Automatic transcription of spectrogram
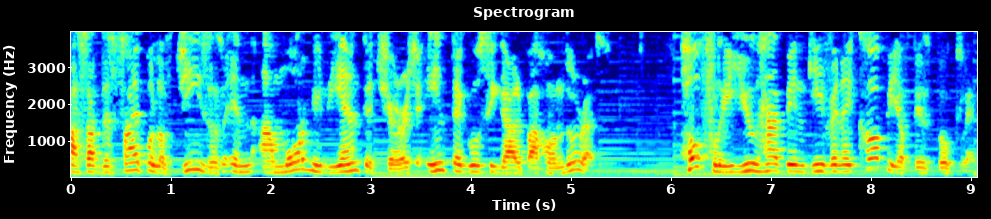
as a disciple of Jesus in Amor Viviente Church in Tegucigalpa, Honduras. Hopefully, you have been given a copy of this booklet.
